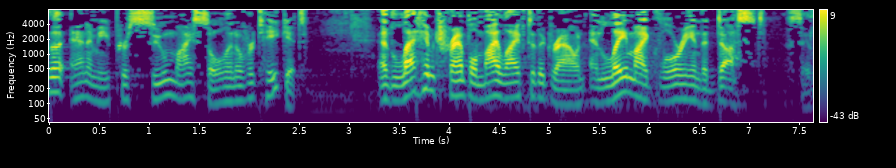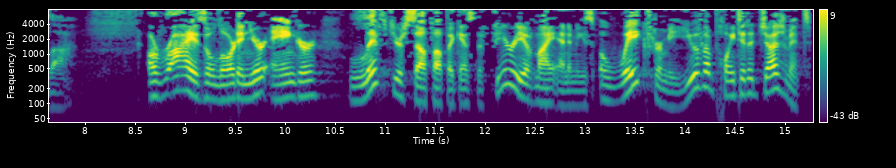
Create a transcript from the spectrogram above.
the enemy pursue my soul and overtake it. And let him trample my life to the ground and lay my glory in the dust. Selah. Arise, O Lord, in your anger Lift yourself up against the fury of my enemies. Awake for me. You have appointed a judgment.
